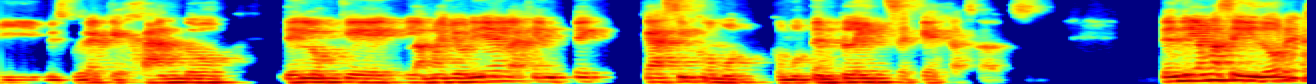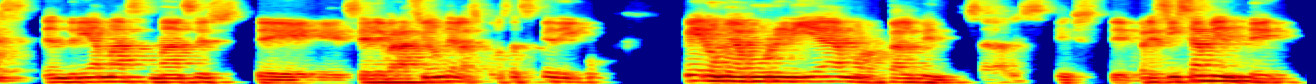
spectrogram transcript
y me estuviera quejando de lo que la mayoría de la gente casi como, como template se queja, ¿sabes? Tendría más seguidores, tendría más, más este, celebración de las cosas que digo, pero me aburriría mortalmente, ¿sabes? Este, precisamente,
